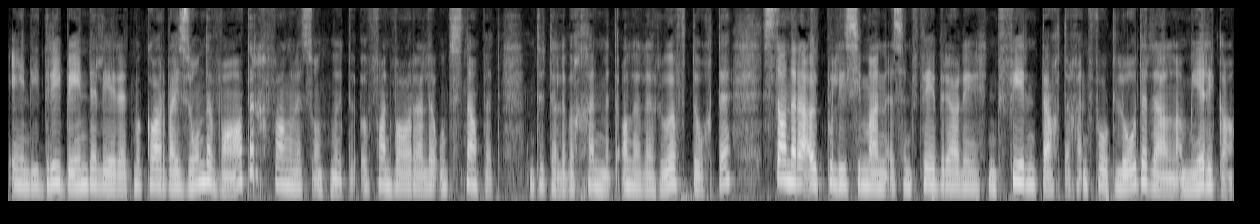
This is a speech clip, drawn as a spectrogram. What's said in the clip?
en die drie bendelede het mekaar by Sondewater gevangenis ontmoet van waar hulle ontsnap het en toe het hulle begin met al hulle rooftogte. Stander 'n oud polisieman is in Februarie 1984 in Fort Lauderdale in Amerika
